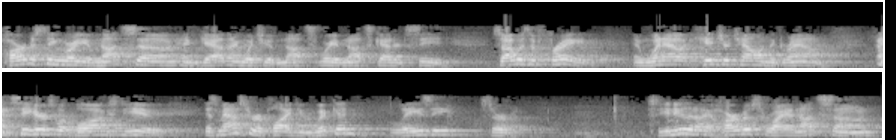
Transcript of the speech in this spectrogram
harvesting where you have not sown and gathering what you have not, where you have not scattered seed. So I was afraid and went out, hid your talent in the ground. See, here's what belongs to you. His master replied, You wicked, lazy servant. So you knew that I harvest where I had not sown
